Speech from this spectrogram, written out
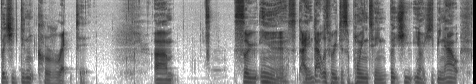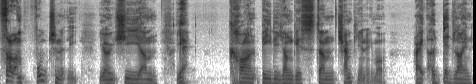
but she didn't correct it. Um, so yes, I mean, that was very disappointing. But she, you know, she's been out. So unfortunately, you know, she, um, yeah, can't be the youngest um, champion anymore. Right? Her deadline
